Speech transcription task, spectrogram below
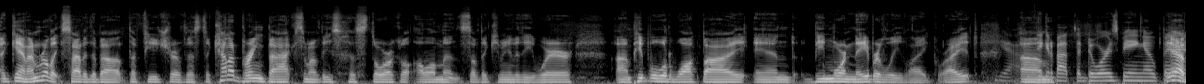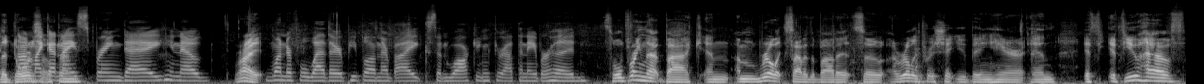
again, I'm really excited about the future of this to kind of bring back some of these historical elements of the community where um, people would walk by and be more neighborly like, right? Yeah, I'm Um, thinking about the doors being open. yeah, the doors on like open. a nice spring day. You know, Right. wonderful weather, people on their bikes and walking throughout the neighborhood. So we'll bring that back, and I'm real excited about it. So I really appreciate you being here. And if if you have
